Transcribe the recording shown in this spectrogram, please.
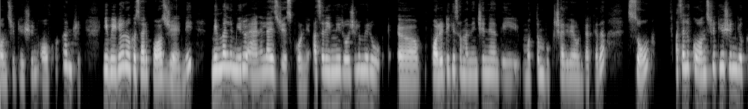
constitution of a country ఈ వీడియోని ఒకసారి పాజ్ చేయండి. మిమ్మల్ని మీరు అనలైజ్ చేసుకోండి. అసలు ఇన్ని రోజులు మీరు పాలిటీకి సంబంధించినది మొత్తం బుక్ చదివే ఉంటారు కదా? సో అసలు కాన్స్టిట్యూషన్ యొక్క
